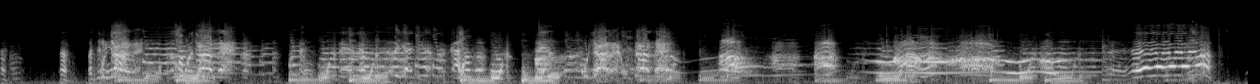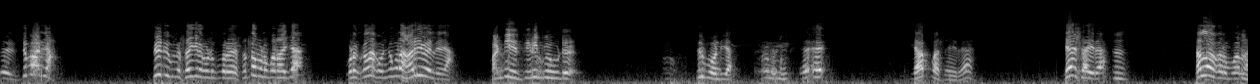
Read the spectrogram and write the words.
ஆ, ஆ, வச்சிருக்கீங்களா? நல்லா விட்டுறாத. பிடிச்சு. வீட்டுக்குள்ள சைக்கிள் கொண்டு போற சத்தம் பண்ண போறாங்க உனக்கு கொஞ்சம் கூட அறிவே இல்லையா வண்டியை திருப்பி விடு திரும்ப வண்டியா ஏய், ஏப்பா செய்யற ஏன் சாயிர நல்லா உட்கார போல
